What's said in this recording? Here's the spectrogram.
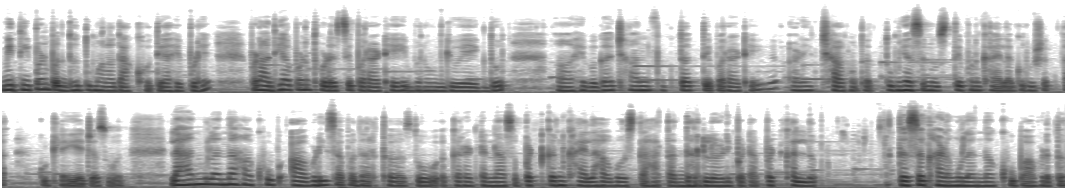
मी ती पण पद्धत तुम्हाला दाखवते आहे पुढे. पण आधी आपण थोडेसे पराठे हे बनवून घेऊया एक दोन. हे बघा छान फुगतात ते पराठे आणि छान होतात. तुम्ही असे नुसते पण खायला करू शकता. कुठल्याही याच्यासोबत. लहान मुलांना हा खूप आवडीचा पदार्थ असतो कारण त्यांना असं पटकन खायला हवं असतं हातात धरलं आणि पटापट खाल्लं. तसं खाणं मुलांना खूप आवडतं.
